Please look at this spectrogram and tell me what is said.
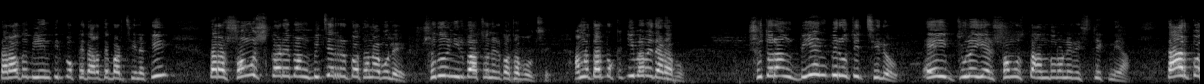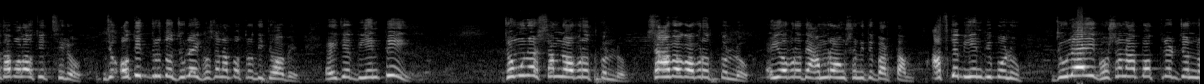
তারাও তো বিএনপির পক্ষে দাঁড়াতে পারছি না কি তারা সংস্কার এবং বিচারের কথা না বলে শুধুই নির্বাচনের কথা বলছে। আমরা তার পক্ষে কীভাবে দাঁড়াবো? সুতরাং বিএনপির উচিত ছিল এই জুলাইয়ের সমস্ত আন্দোলনের স্টেক নেওয়া তার কথা বলা উচিত ছিল যে অতি দ্রুত জুলাই ঘোষণাপত্র দিতে হবে। এই যে বিএনপি যমুনার সামনে অবরোধ করল, শাহবাগ অবরোধ করল, এই অবরোধে আমরা অংশ নিতে পারতাম। আজকে বিএনপি বলুক, জুলাই ঘোষণাপত্রের জন্য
